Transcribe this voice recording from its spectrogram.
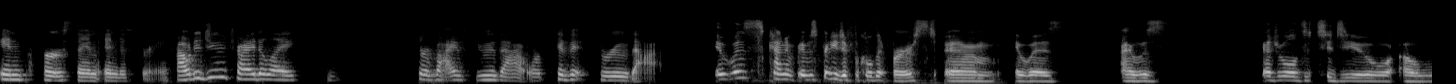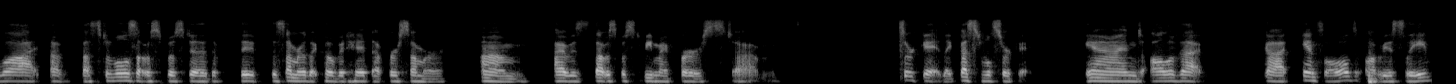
in-person industry. How did you try to like survive through that or pivot through that? It was kind of it was pretty difficult at first. Um, it was I was scheduled to do a lot of festivals. I was supposed to the the, the summer that COVID hit, that first summer. Um, I was that was supposed to be my first um, circuit, like festival circuit, and all of that got canceled, obviously.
